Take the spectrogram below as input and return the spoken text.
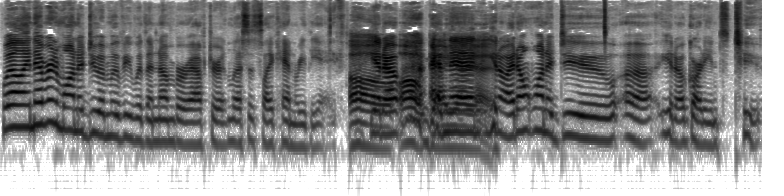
"Well, I never want to do a movie with a number after it unless it's like Henry VIII." Oh, you know, oh, yeah, and yeah, then yeah. you know, I don't want to do, uh, you know, Guardians two,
